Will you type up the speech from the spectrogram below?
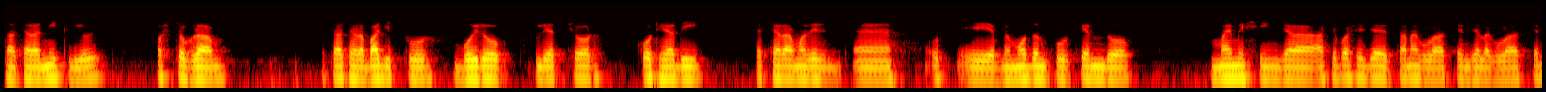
তাছাড়া নিকলিও, অষ্টগ্রাম, তাছাড়া বাজিতপুর, ভৈরব কুলিয়ারচর কঠিয়াদি। এছাড়া আমাদের আপনার মদনপুর, কেন্দ্র ময়মনসিং যারা আশেপাশে যে থানাগুলো আছেন, জেলাগুলো আছেন।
